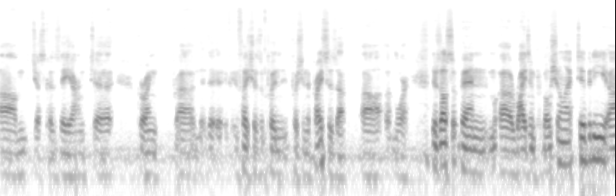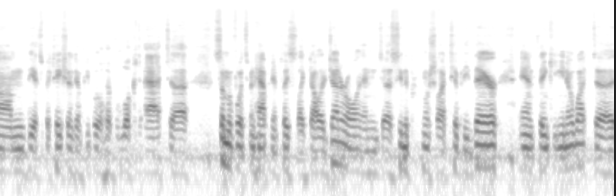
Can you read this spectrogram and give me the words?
um, just because they aren't uh, growing uh, the, inflation isn't putting, pushing the prices up uh, more. There's also been uh, rising promotional activity. Um, the expectation that people have looked at uh, some of what's been happening in places like Dollar General and uh, seen the promotional activity there and thinking, you know what, uh,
